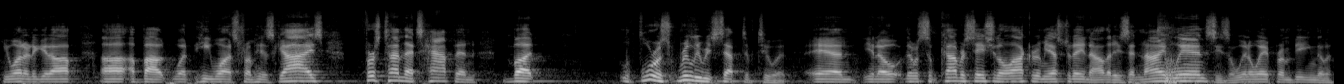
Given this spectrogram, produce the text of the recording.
he wanted to get off uh, about what he wants from his guys. First time that's happened, but LaFleur is really receptive to it. And, you know, there was some conversation in the locker room yesterday now that he's at nine wins. He's a win away from being the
